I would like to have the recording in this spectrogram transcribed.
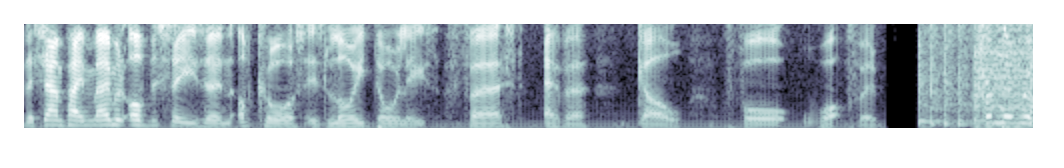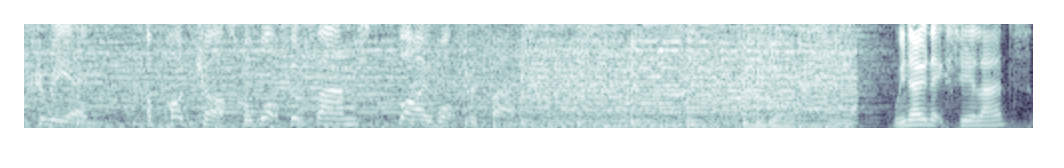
The champagne moment of the season, of course, is Lloyd Doyley's first ever goal for Watford. From the Rookery End, a podcast for Watford fans by Watford fans. We know next year, lads,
